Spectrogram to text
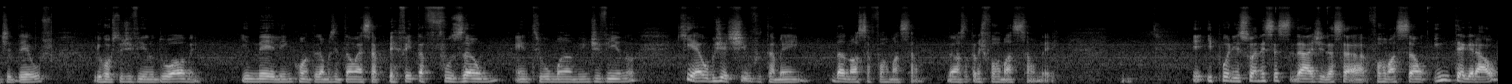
de Deus e o rosto divino do homem. E nele encontramos então essa perfeita fusão entre o humano e o divino, que é o objetivo também da nossa formação, da nossa transformação dele. E, e por isso a necessidade dessa formação integral,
